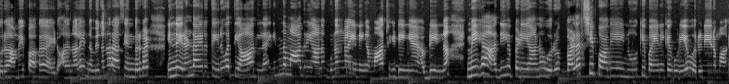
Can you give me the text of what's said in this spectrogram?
ஒரு அமைப்பாக ஆயிடும். அதனால இந்த மிதுனராசி என்பர்கள் இந்த இரண்டாயிரத்தி இருபத்தி ஆறுல இந்த மாதிரியான குணங்களை நீங்க மாற்றிக்கிட்டீங்க அப்படின்னா மிக அதிகப்படியான ஒரு வளர்ச்சி பாதையை நோக்கி பயணிக்கக்கூடிய ஒரு நேரமாக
